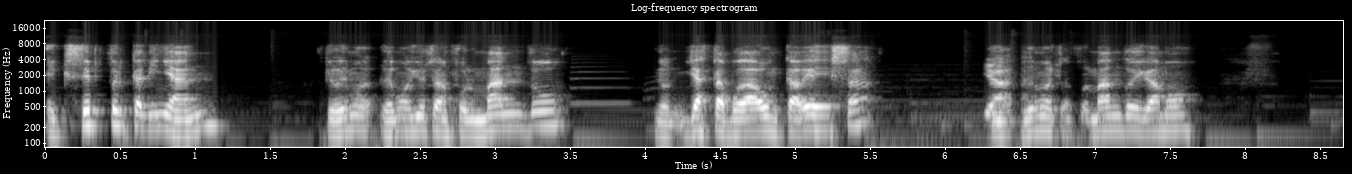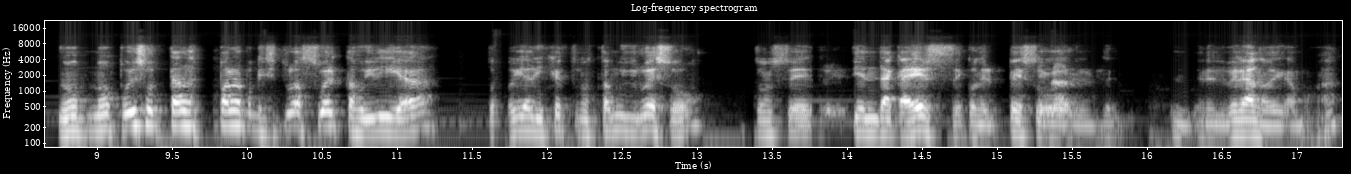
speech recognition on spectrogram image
excepto el caliñán, que lo hemos, hemos ido transformando, ya está podado en cabeza, ya. lo hemos transformando, digamos, no, no puedes soltar las palabras porque si tú las sueltas hoy día, todavía el injerto no está muy grueso, entonces tiende a caerse con el peso en el verano, digamos. ¿ah?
